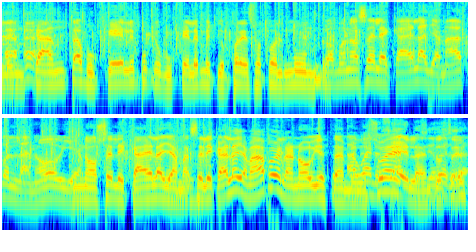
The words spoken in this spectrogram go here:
Le encanta Bukele porque Bukele metió preso a todo el mundo. ¿Cómo no se le cae la llamada con la novia? No se le cae la llamada, se le cae la llamada porque la novia está en Ah, Venezuela. Entonces,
